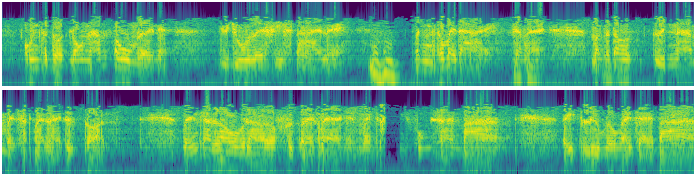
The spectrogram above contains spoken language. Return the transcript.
ๆ คุณกระโดดลงน้ำตูมเลยเนี่ย อยู่ๆเลยฟรีสไตล์เลยอืมมันก็ไม่ได้ใช่ไหมมันก็ต้องกลืนน้ำไปสักหลายๆอึกก่อน เหมือนกันเราเวลาเราฝึกแรกๆเนี่ยมันก็มีฟุ้งซ่านบ้างเอ้ยลืมลมหายใจบ้าง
